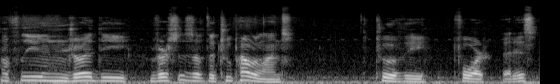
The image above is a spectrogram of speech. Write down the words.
Hopefully you enjoyed the verses of the two Powerlines. Two of the four, that is.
